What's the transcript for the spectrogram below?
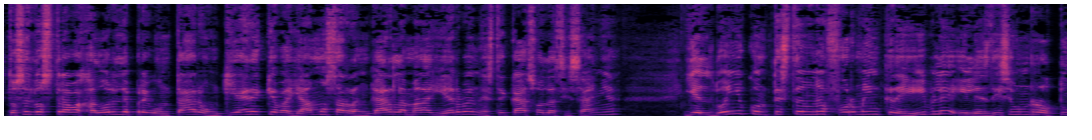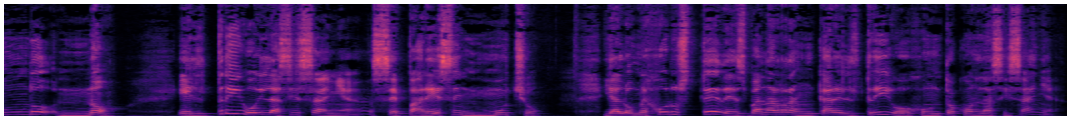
Entonces los trabajadores le preguntaron, ¿quiere que vayamos a arrancar la mala hierba, en este caso la cizaña? Y el dueño contesta de una forma increíble y les dice un rotundo no. El trigo y la cizaña se parecen mucho y a lo mejor ustedes van a arrancar el trigo junto con la cizaña.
